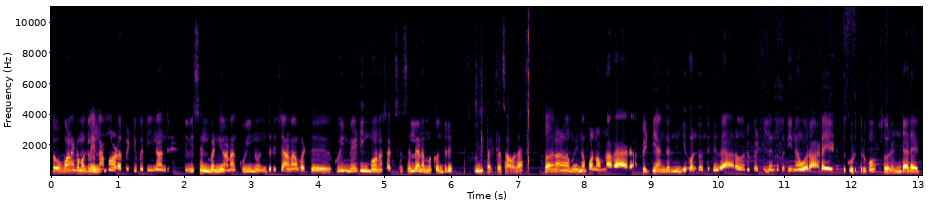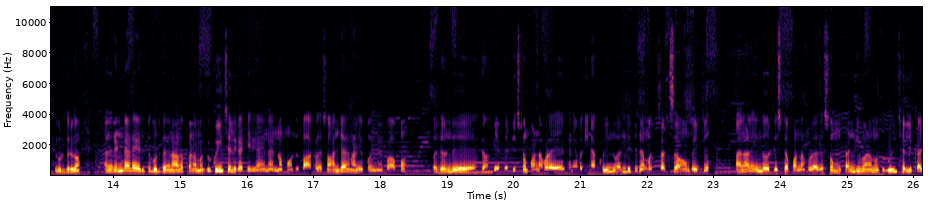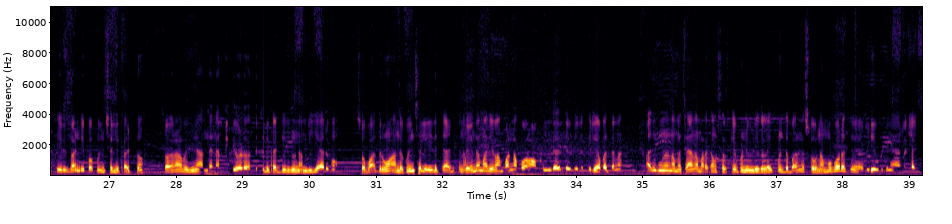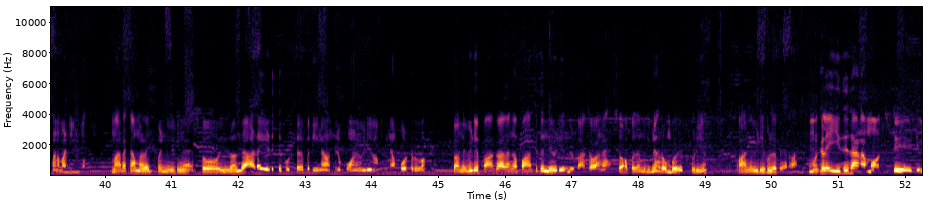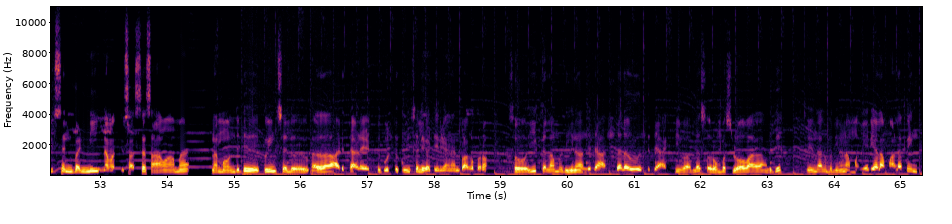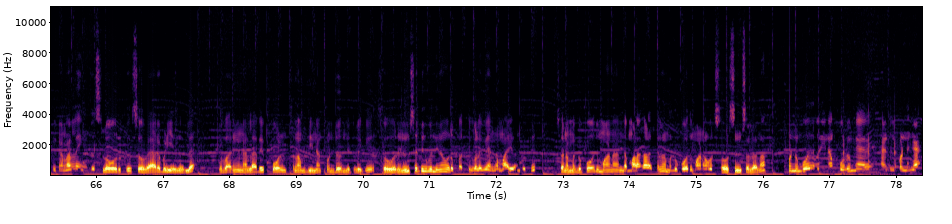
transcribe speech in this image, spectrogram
So வணக்க மக்களை. நம்மளோட பெட்டி பார்த்தீங்கன்னா வந்து டிவிஷன் பண்ணி ஆனால் குயின் வந்துருச்சு. ஆனால் பட் குயின் மேட்டிங் போன சக்ஸஸ் இல்லை. நமக்கு வந்து குயின் சக்ஸஸ் ஆகலை. ஸோ அதனால் நம்ம என்ன பண்ணோம்னா வேறு பெட்டி அங்கேருந்து இங்கே கொண்டு வந்துட்டு வேற ஒரு பெட்டிலேருந்து பார்த்தீங்கன்னா ஒரு அடை எடுத்து கொடுத்துருக்கோம். ஸோ ரெண்டு அடை எடுத்து கொடுத்துருக்கோம். அந்த ரெண்டு அடை எடுத்து கொடுத்ததுனால இப்போ நமக்கு குயின் செல்லு கட்டியிருக்காங்க. என்னன்னு நம்ம வந்து பார்க்கல. ஸோ அஞ்சாவது நாள் எப்போதுமே பார்ப்போம். அது வந்து இதை வந்து எந்த டிஸ்டர்ப் பண்ணக்கூடாது. ஏற்கனவே பார்த்தீங்கன்னா குயின் வந்துட்டு நமக்கு சக்ஸஸ் ஆகும் போயிட்டு அதனால் எந்த ஒரு டிஸ்டர்ப் பண்ணக்கூடாது. ஸோ கண்டிப்பாக நமக்கு குயின் செல்லு கட்டியிருக்கும். கண்டிப்பாக குயின் செல்லு கட்டும். ஸோ அதனால் பார்த்தீங்கன்னா அந்த நம்பிக்கையோட வந்துட்டு கட்டியிருக்கும் நம்பிக்கையாக இருக்கும். ஸோ பார்த்துருவோம் அந்த குயின் செல்லை எடுத்து அடுத்து நம்ம எந்த மாதிரிலாம் பண்ண போகிறோம் அப்படிங்கிறது தெரியல. தெளிவாக பார்த்தோன்னா அதுக்கு முன்னாடி நம்ம சேனல் மறக்காமல் சப்ஸ்கிரைப் பண்ணி வீடியோ லைக் பண்ணிட்டு பாருங்கள் ஸோ நம்ம போகிற வீடியோ பார்த்தீங்கன்னா லைக் பண்ண மாட்டீங்க. மறக்காமல் லைக் பண்ணிவிடுங்க ஸோ இதில் வந்து அடை எடுத்து கொடுத்தது பார்த்தீங்கன்னா வந்துட்டு போன வீடியோவில் பார்த்தீங்கன்னா போட்டிருக்கோம். ஸோ அந்த வீடியோ பார்க்காதவங்க பார்த்துட்டு இந்த வீடியோ வந்து பார்க்குவாங்க ஸோ அப்போ தான் பார்த்தீங்கன்னா ரொம்பவே புரியும். வாங்க வீடியோக்குள்ளே போயிடலாம். மக்களே இதுதான் நம்ம வந்துட்டு டிவிஷன் பண்ணி நமக்கு சக்ஸஸ் ஆகாமல் நம்ம வந்துட்டு குயின் செல் அதாவது அடுத்த அடை எடுத்து கொடுத்து குயின் செல் கட்டியிருக்காங்கன்னு பார்க்க போகிறோம் ஸோ ஈக்கெல்லாம் பார்த்தீங்கன்னா வந்துட்டு அந்த அளவு வந்துட்டு ஆக்டிவாக இல்லை. ஸோ ரொம்ப ஸ்லோவாக தான் இருக்குது இருந்தாலும் பார்த்தீங்கன்னா நம்ம ஏரியாவில் மழை பெஞ்சிருக்கனால இந்த ஸ்லோ இருக்குது ஸோ வேறுபடி எதுவும் இல்லை. இங்க பாருங்க நல்லாவே போல்ஸ் பார்த்திங்கன்னா பார்த்தீங்கன்னா கொண்டு வந்துட்டு இருக்கு. ஸோ ஒரு நிமிஷத்துக்கு பார்த்தீங்கன்னா ஒரு பத்து குழவி அந்த மாதிரி வந்துட்டு ஸோ நமக்கு போதுமான அந்த மழை காலத்தில் நமக்கு போதுமான ஒரு சோர்ஸ்ன்னு சொல்லலாம். பண்ணும்போது பார்த்தீங்கன்னா பொறுமையாகவே ஹேண்டில் பண்ணுங்கள்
